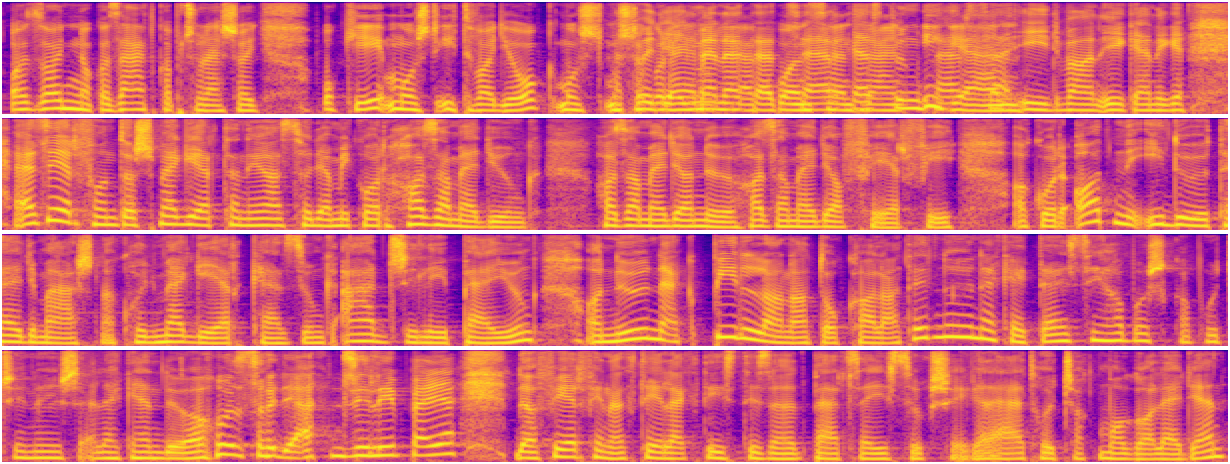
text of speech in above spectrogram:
az agynak az átkapcsolása, hogy oké, okay, most itt vagyok, most, most hát, akkor egy menetet szerkeztünk, igen. Persze, így van, igen, igen. Ezért fontos megérteni azt, hogy amikor hazamegyünk, hazamegy a nő, hazamegy a férfi, akkor adni időt egymásnak, hogy megérkezzünk, átzsilépeljünk, a nőnek pillanatok alatt, egy nőnek egy tejszínhabos cukros kapucsinó is elegendő ahhoz, hogy átzsilipelje, de a férfinak tényleg 10-15 perce is szüksége lehet, hogy csak maga legyen,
